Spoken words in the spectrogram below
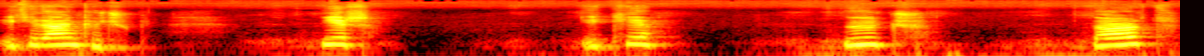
2'den küçük. 1 2 3 4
